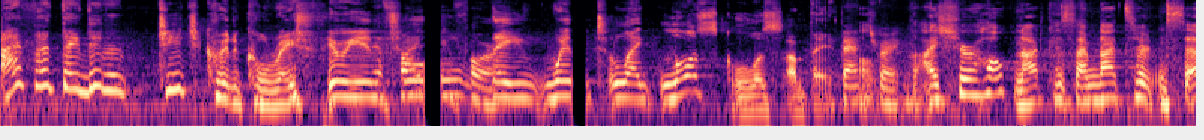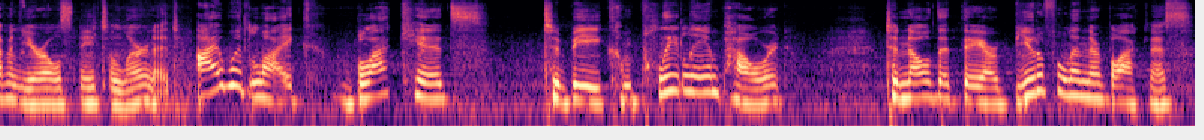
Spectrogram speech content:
I thought they didn't teach critical race theory until they went to like law school or something. That's right. I sure hope not, because I'm not certain seven year olds need to learn it. I would like black kids to be completely empowered, to know that they are beautiful in their blackness.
